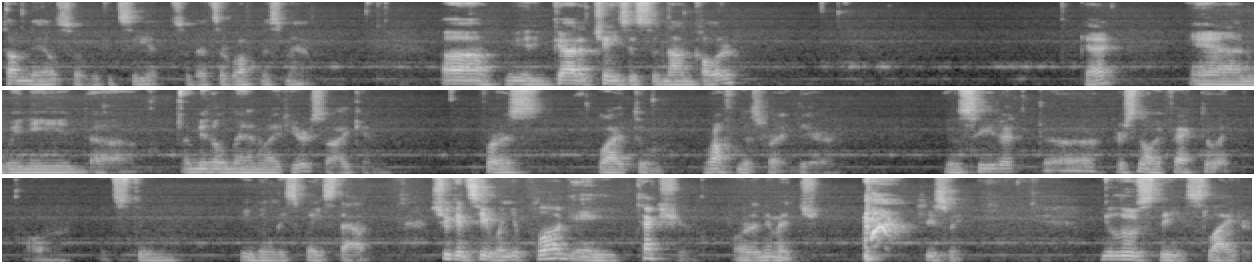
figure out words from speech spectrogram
thumbnail so we can see it. So that's a roughness map. Uh, we got to change this to non-color. Okay, and we need uh, a middleman right here, so I can first apply to roughness right there. You'll see that uh, there's no effect to it, or it's too evenly spaced out. As you can see, when you plug a texture or an image, excuse me, you lose the slider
